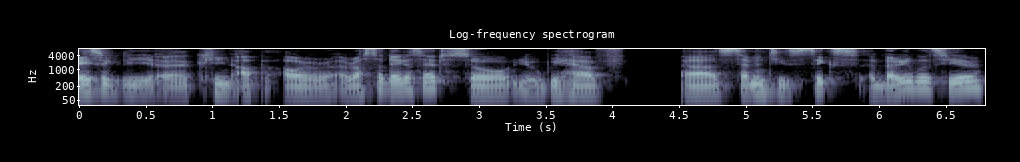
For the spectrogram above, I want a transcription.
basically uh, clean up our raster dataset. So you, we have uh, 76 variables here,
